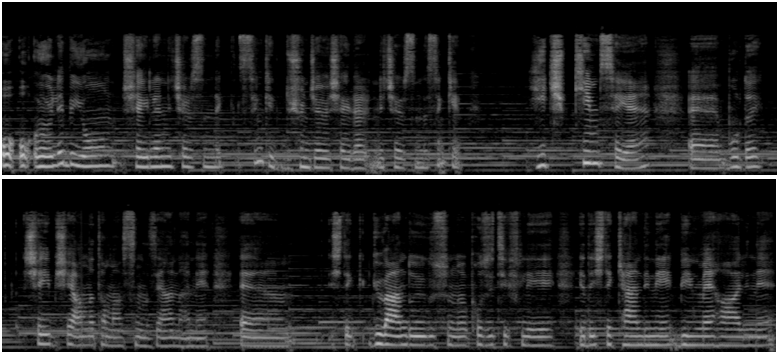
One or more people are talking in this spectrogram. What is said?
O, o öyle bir yoğun şeylerin içerisindesin ki düşünce ve şeylerin içerisindesin ki hiç kimseye eee, burada şey bir şey anlatamazsınız yani hani eee, işte güven duygusunu, pozitifliği ya da işte kendini bilme halini,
